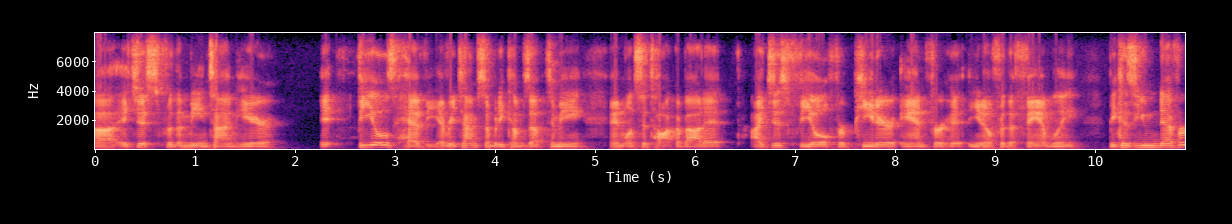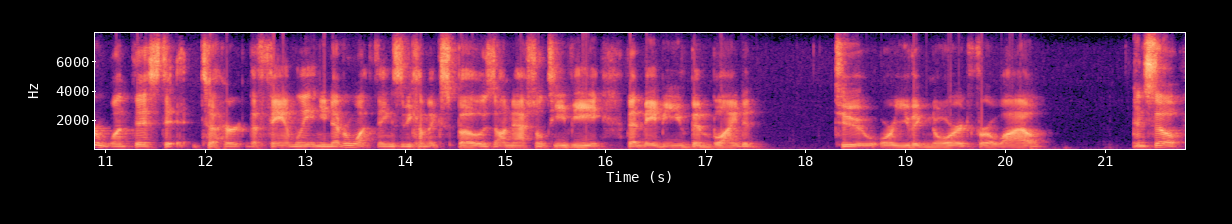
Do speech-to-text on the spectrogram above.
Uh, it's just for the meantime here. It feels heavy every time somebody comes up to me and wants to talk about it. I just feel for Peter and for hi- you know for the family because you never want this to, to hurt the family and you never want things to become exposed on national TV that maybe you've been blinded to or you've ignored for a while. And so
